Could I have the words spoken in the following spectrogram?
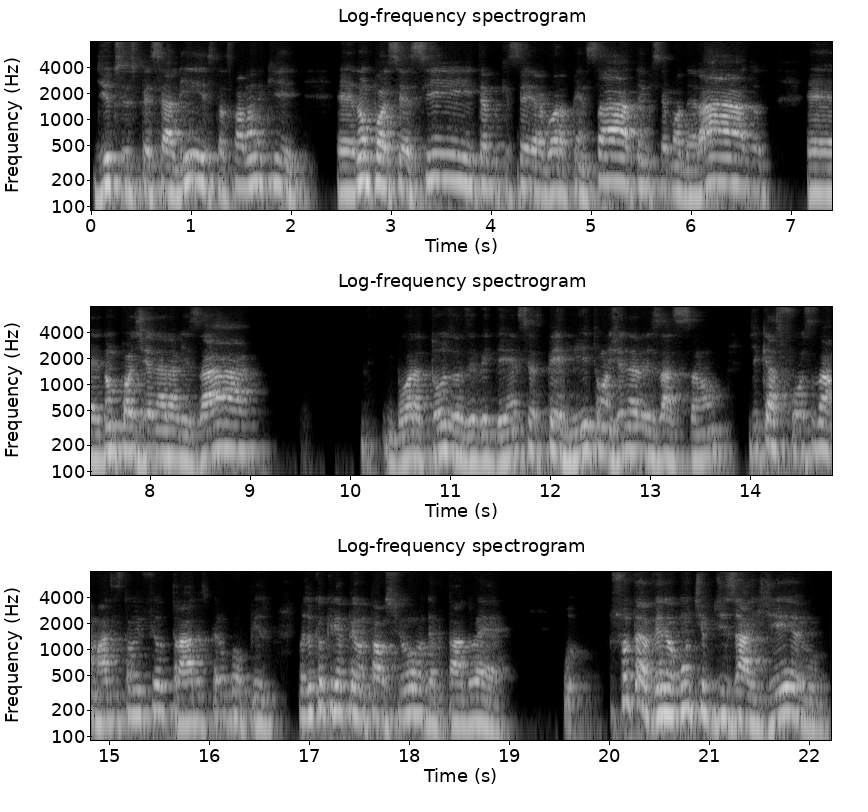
ditos especialistas, falando que é, não pode ser assim, temos que ser agora pensar, temos que ser moderados, é, não pode generalizar, embora todas as evidências permitam a generalização de que as Forças Armadas estão infiltradas pelo golpismo. Mas o que eu queria perguntar ao senhor, deputado, é: o senhor está vendo algum tipo de exagero,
